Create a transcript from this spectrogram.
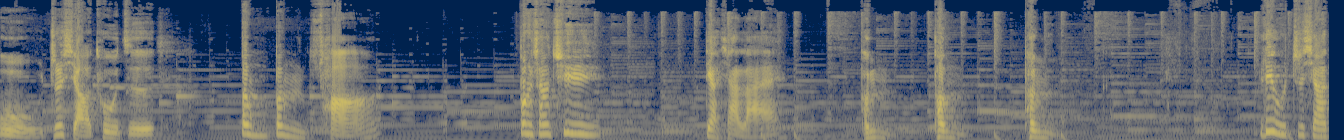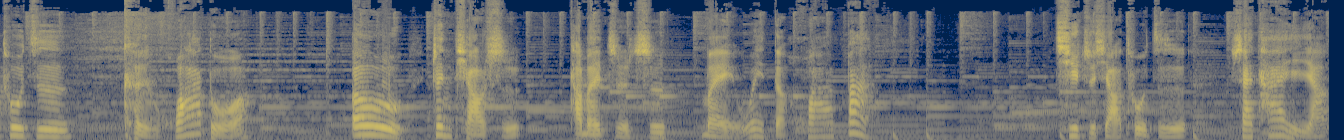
五只小兔子蹦蹦床，蹦上去，掉下来，砰砰砰！六只小兔子啃花朵，哦，真挑食，它们只吃。美味的花瓣，七只小兔子晒太阳，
